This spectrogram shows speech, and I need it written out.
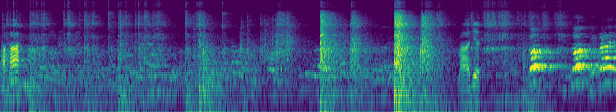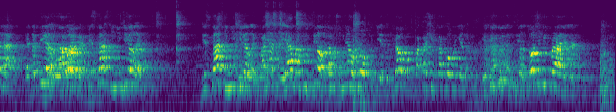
ага. Молодец. Стоп! Стоп! Неправильно! Это первое. Второе. Без каски не делаем. Без каски не делаем. Понятно? Я могу сделать, потому что у меня уже опыт есть. У тебя опыта пока еще никакого нет. И ты выход сделал тоже неправильно.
